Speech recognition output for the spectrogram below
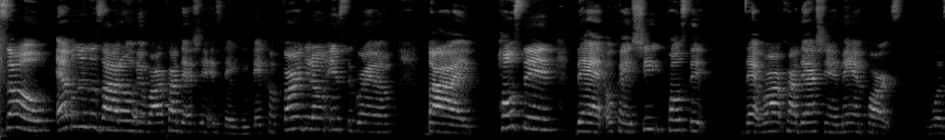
So Evelyn Lozado and Rob Kardashian is dating. They confirmed it on Instagram by posting that okay, she posted that Rob Kardashian man parts was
